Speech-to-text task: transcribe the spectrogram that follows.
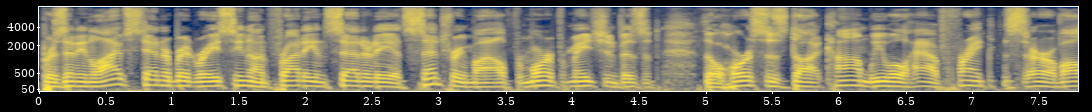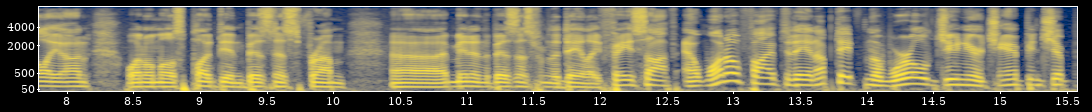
presenting live standardbred racing on Friday and Saturday at Century Mile. For more information, visit thehorses.com. We will have Frank Seravalli on, one of the most plugged in business from uh, men in the business from the Daily Faceoff. At 105 today, an update from the World Junior Championship.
